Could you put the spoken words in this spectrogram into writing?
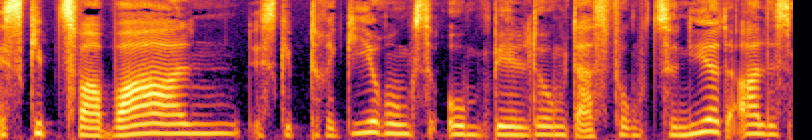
es gibt zwar Wahlen, es gibt Regierungsumbildung, das funktioniert alles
